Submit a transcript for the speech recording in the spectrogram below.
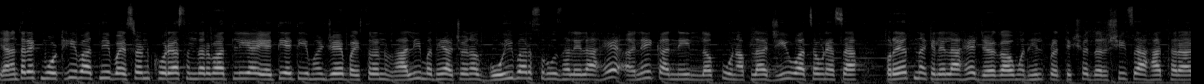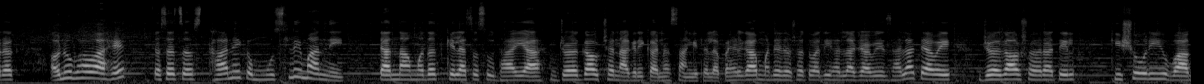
यानंतर एक मोठी बातमी बैसरण खोऱ्यासंदर्भातली येते ती म्हणजे बैसरण व्हॅलीमध्ये अचानक गोळीबार सुरू झालेला आहे. अनेकांनी लपून आपला जीव वाचवण्याचा प्रयत्न केलेला आहे. जळगावमधील प्रत्यक्षदर्शीचा हा थरारक अनुभव आहे. तसंच स्थानिक मुस्लिमांनी त्यांना मदत केल्याचं सुद्धा या जळगावच्या नागरिकांना सांगितलेलं. पहलगाममध्ये दहशतवादी हल्ला ज्यावेळी झाला त्यावेळी जळगाव शहरातील किशोरी वाघ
